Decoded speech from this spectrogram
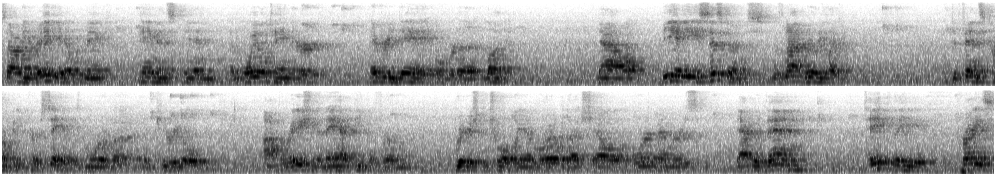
Saudi Arabia would make payments in an oil tanker every day over to London. Now, BAE Systems was not really like a defense company per se. It was more of a, an imperial operation, and they had people from British Petroleum, Royal Dutch Shell, board members that would then take the price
